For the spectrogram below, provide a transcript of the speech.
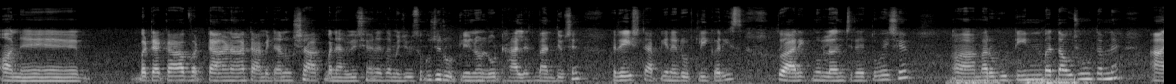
અને બટાકા, વટાણા, ટામેટાનું શાક બનાવ્યું છે અને તમે જોઈ શકો છો રોટલીનો લોટ હાલ જ બાંધ્યો છે. રેસ્ટ આપી અને રોટલી કરીશ. તો આ રીતનું લંચ રહેતું હોય છે. મારું રૂટીન બતાવું છું હું તમને. આ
